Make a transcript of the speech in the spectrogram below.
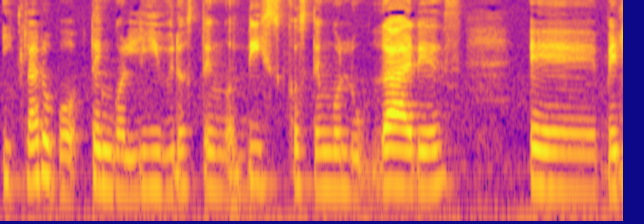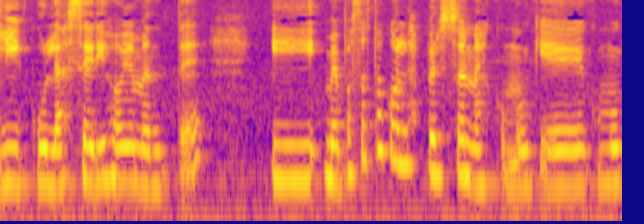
Y claro, tengo libros, tengo discos, tengo lugares, eh, películas, series obviamente. Y me pasa hasta con las personas, como que como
